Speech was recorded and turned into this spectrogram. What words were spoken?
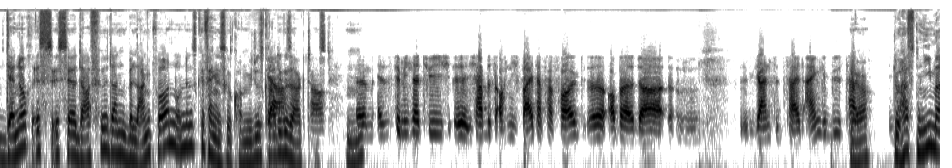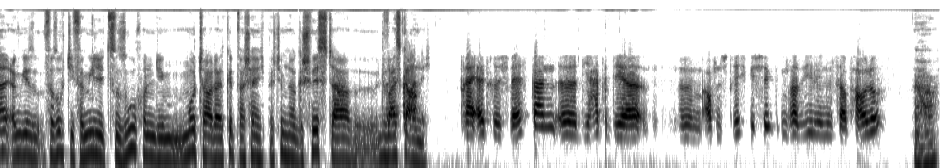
dennoch ist, ist er dafür dann belangt worden und ins Gefängnis gekommen, wie du es gerade Ja, gesagt genau. hast. Mhm. Ähm, es ist für mich natürlich, äh, ich habe es auch nicht weiter verfolgt, äh, ob er da äh, die ganze Zeit eingebüßt hat. ja. Du hast nie mal irgendwie so versucht, die Familie zu suchen, die Mutter oder es gibt wahrscheinlich bestimmt noch Geschwister, du weißt gar nicht. Drei ältere Schwestern, äh, die hatte der ähm, auf den Strich geschickt in Brasilien, in Sao Paulo. Aha.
